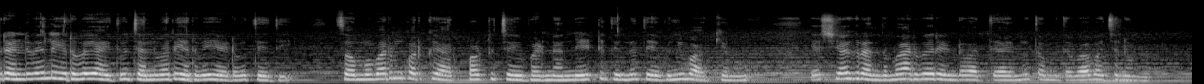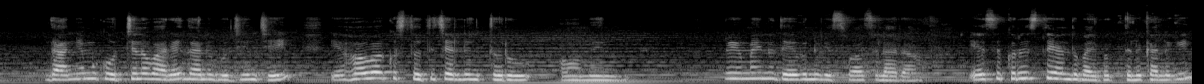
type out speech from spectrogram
రెండు వేల ఇరవై ఐదు జనవరి ఇరవై ఏడవ తేదీ. సోమవారం కొరకు ఏర్పాటు చేయబడిన నేటి దిన దేవుని వాక్యము. యష్యా గ్రంథము అరవై రెండవ అధ్యాయము తొమ్మిదవ వచనము. ధాన్యము కూర్చిన వారే దాన్ని భుజించి యహోవాకు స్థుతి చెల్లింతురు. ఆమెన్. ప్రియమైన దేవుని విశ్వాసులారా యేసుక్రీస్తు అందు భయభక్తులు కలిగి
